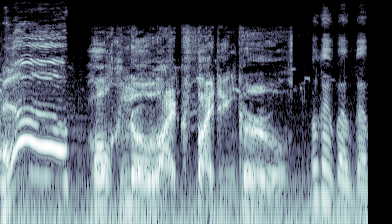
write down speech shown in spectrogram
Hello. Hulk no like fighting girls. Okay, go, go,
